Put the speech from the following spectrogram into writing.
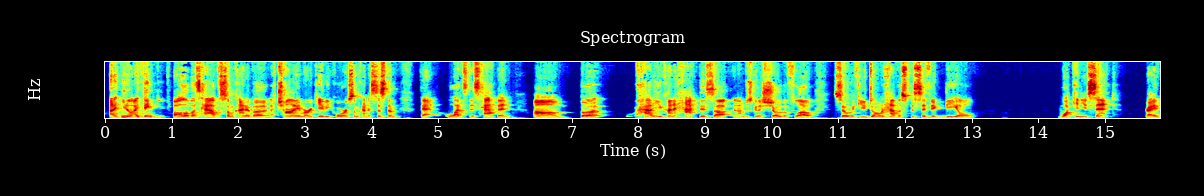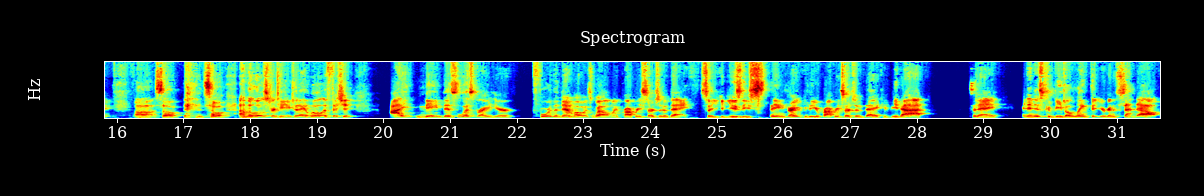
I, you know, I think all of us have some kind of a, a chime or a KV core or some kind of system that lets this happen. Um, but how do you kind of hack this up? And I'm just going to show the flow. So if you don't have a specific deal, what can you send? Right. Uh, so, so I'm a little strategic today, a little efficient. I made this list right here for the demo as well, my property search of the day. So you could use these things, right? You could do your property search of the day, it could be that today. And then this could be the link that you're going to send out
